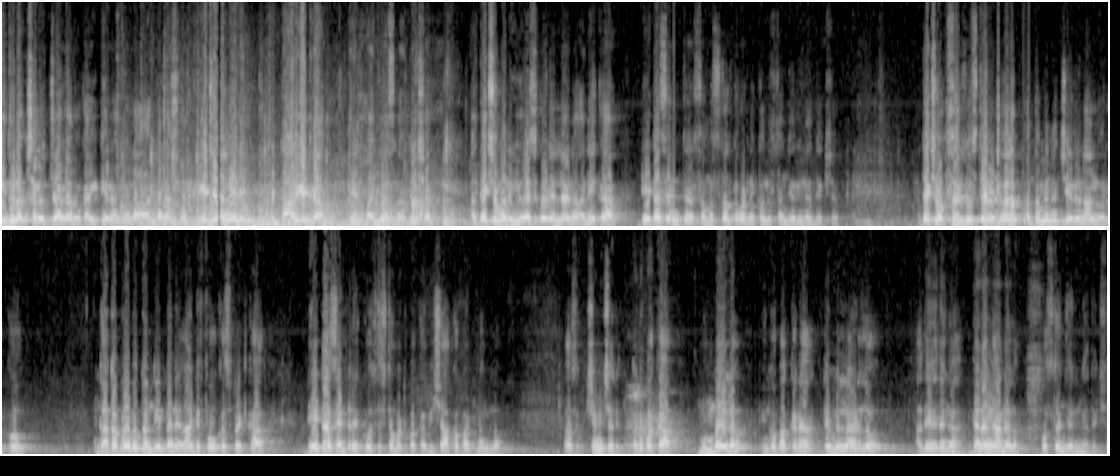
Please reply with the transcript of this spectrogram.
ఐదు లక్షల ఉద్యోగాలు ఒక ఐటీ రంగంలో ఆంధ్ర రాష్ట్రంలో క్రియేట్ చేయాలనేది టార్గెట్గా నేను పనిచేస్తున్నాను అధ్యక్ష. అధ్యక్ష మన యుఎస్ కూడా వెళ్ళాను. అనేక డేటా సెంటర్ సంస్థలతో కూడా నేను కలుస్తాం జరిగింది అధ్యక్ష. అధ్యక్ష ఒకసారి చూస్తే రెండు వేల పంతొమ్మిది నుంచి ఇరవై నాలుగు వరకు గత ప్రభుత్వం దీనిపైన ఎలాంటి ఫోకస్ పెట్టక డేటా సెంటర్ ఎక్కువ సిస్టమ్ అటుపక్క విశాఖపట్నంలో క్షమించాలి అటుపక్క ముంబైలో ఇంకో పక్కన తమిళనాడులో అదేవిధంగా తెలంగాణలో వస్తాం జరిగింది అధ్యక్ష.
